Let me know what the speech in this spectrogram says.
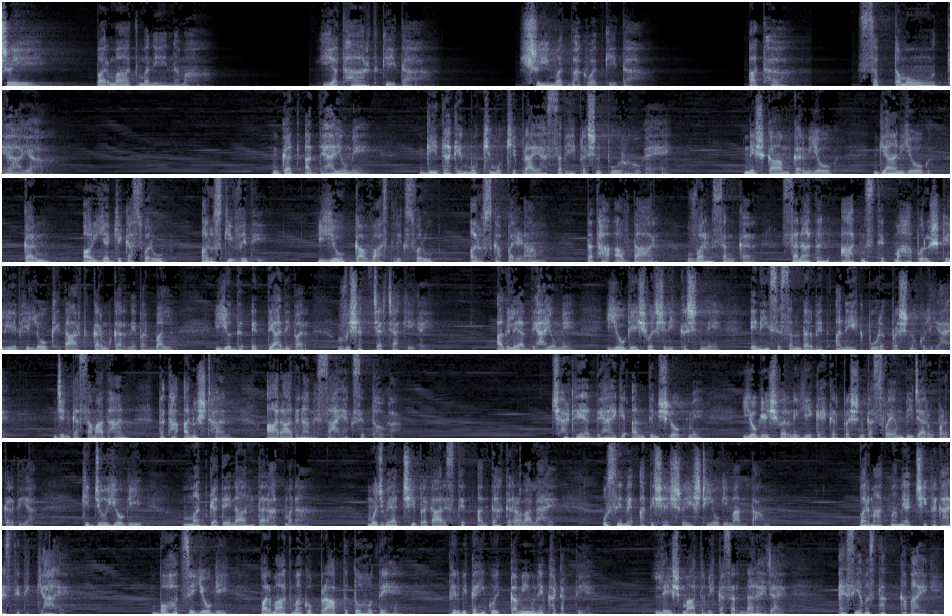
श्री परमात्मने नमः। यथार्थ गीता। श्रीमद् भगवत गीता अथ सप्तमोध्याय गत अध्यायों में गीता के मुख्य मुख्य प्राय सभी प्रश्न पूर्ण हो गए हैं। निष्काम कर्म योग ज्ञान योग, कर्म और यज्ञ का स्वरूप और उसकी विधि, योग का वास्तविक स्वरूप और उसका परिणाम तथा अवतार, वर्ण संकर, सनातन आत्मस्थित महापुरुष के लिए भी लोक हितार्थ कर्म करने पर बल, युद्ध इत्यादि पर विशद चर्चा की गई। अगले अध्यायों में योगेश्वर श्री कृष्ण ने इन्हीं से संदर्भित अनेक पूरक प्रश्नों को लिया है, जिनका समाधान तथा अनुष्ठान आराधना में सहायक सिद्ध होगा। छठे अध्याय के अंतिम श्लोक में योगेश्वर ने यह कहकर प्रश्न का स्वयं बीजारोपण कर दिया कि जो योगी, मद गतेनांतरात्मना मुझमें अच्छी प्रकार स्थित अंतकरण वाला है, उसे मैं अतिशय श्रेष्ठ योगी मानता हूँ। परमात्मा में अच्छी प्रकार स्थिति क्या है? बहुत से योगी परमात्मा को प्राप्त तो होते हैं, फिर भी कहीं कोई कमी उन्हें खटकती है। लेश मात्र भी कसर न रह जाए, ऐसी अवस्था कब आएगी?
